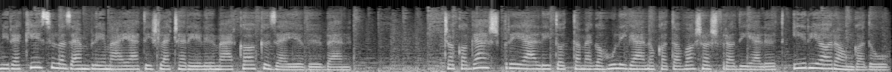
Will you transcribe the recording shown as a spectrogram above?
Mire készül az emblémáját is lecserélő márka a közeljövőben. Csak a gázspré állította meg a huligánokat a Vasas Fradi előtt, írja a rangadó.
